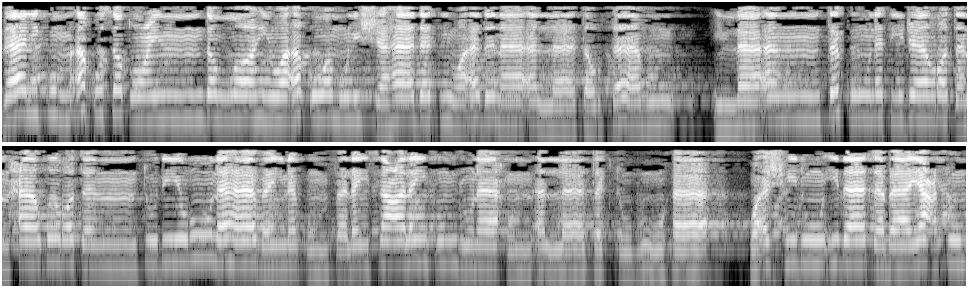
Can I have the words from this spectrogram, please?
ذلكم أقسط عند الله وأقوم للشهادة وأدنى ألا ترتابوا. إلا أن تكون تجارة حاضرة تديرونها بينكم فليس عليكم جناح ألا تكتبوها. وأشهدوا إذا تبايعتم.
